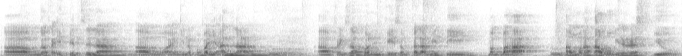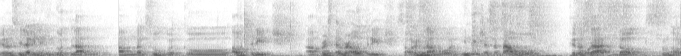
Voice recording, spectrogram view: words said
um gakaipit sila um ay ginapabayaan lang Uh, for example, in case of calamity, magbaha, ang mga tao gina-rescue, pero sila ginahigot lang. Um, nagsugod ko outreach, uh, first ever outreach sa Orglamon. Hindi siya sa tao, pero sa dogs. Oh.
